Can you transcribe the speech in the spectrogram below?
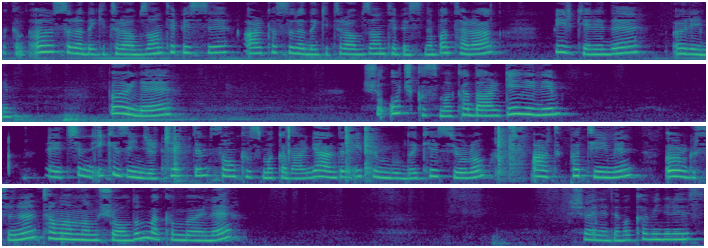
Bakın ön sıradaki trabzan tepesi arka sıradaki trabzan tepesine batarak bir kere de örelim. Böyle şu uç kısma kadar gelelim Evet şimdi iki zincir çektim. Son kısma kadar geldim. İpimi burada kesiyorum. Artık patiğimin örgüsünü tamamlamış oldum. Bakın böyle. Şöyle de bakabiliriz.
